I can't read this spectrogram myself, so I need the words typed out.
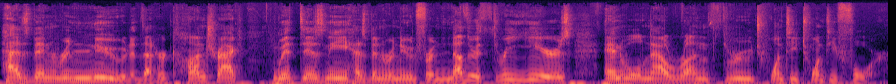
has been renewed, that her contract with Disney has been renewed for another three years and will now run through 2024.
